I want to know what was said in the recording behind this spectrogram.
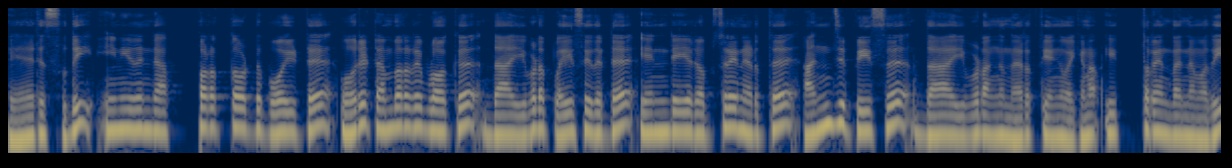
പേര് സുതി ഇനി ഇതിന്റെ അപ്പുറത്തോട്ട് പോയിട്ട് ഒരു ടെമ്പററി ബ്ലോക്ക് ദാ ഇവിടെ പ്ലേസ് ചെയ്തിട്ട് എന്റെ ഈ ഒരു ഒബ്സ്ട്രെയിൻ എടുത്ത് അഞ്ച് പീസ് ദാ ഇവിടെ അങ്ങ് നിരത്തി അങ്ങ് വെക്കണം. ഇത്രയും തന്നെ മതി.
